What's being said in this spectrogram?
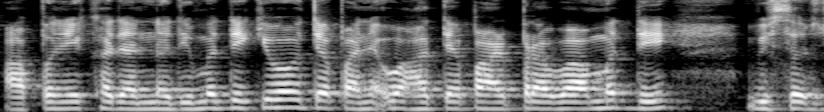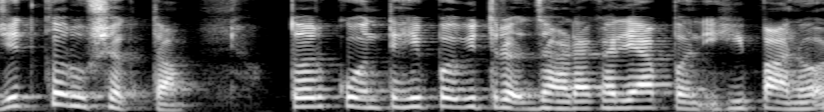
आपण एखाद्या नदीमध्ये किंवा त्या पाण्या वाहत्या पा प्रवाहामध्ये विसर्जित करू शकता. तर कोणत्याही पवित्र झाडाखाली आपण ही पानं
